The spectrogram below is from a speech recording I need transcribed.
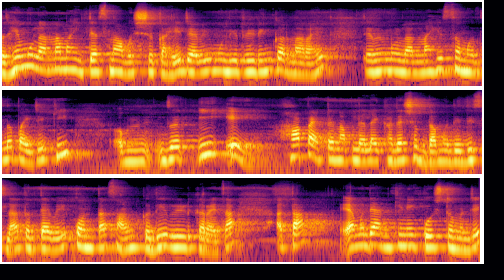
तर हे मुलांना माहिती असणं आवश्यक आहे. ज्यावेळी मुली रीडिंग करणार आहेत त्यावेळी मुलांना हे समजलं पाहिजे की जर ई ए हा पॅटर्न आपल्याला एखाद्या शब्दामध्ये दिसला तर त्यावेळी कोणता साऊंड कधी रीड करायचा? आता यामध्ये आणखीन एक गोष्ट म्हणजे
